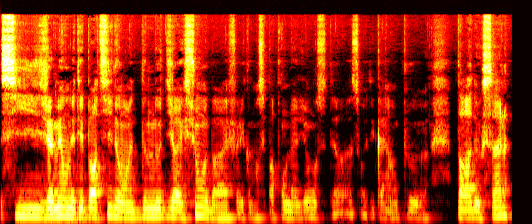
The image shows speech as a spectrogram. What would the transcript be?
si jamais on était parti dans, dans notre direction, ben, il fallait commencer par prendre l'avion, ça aurait été quand même un peu euh, paradoxal.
